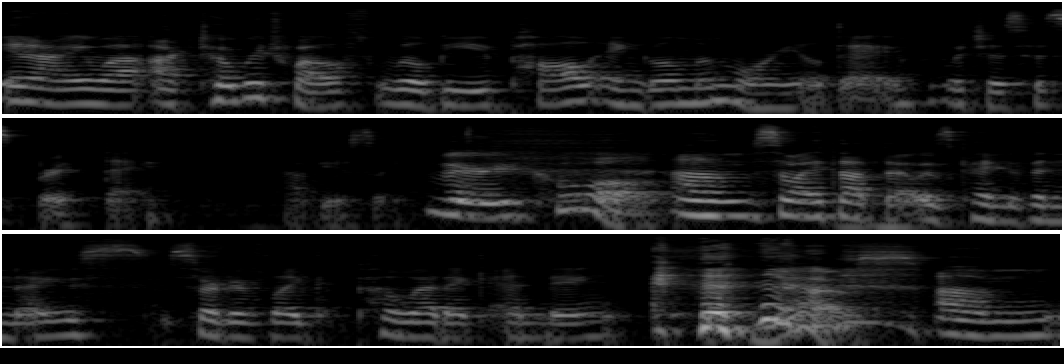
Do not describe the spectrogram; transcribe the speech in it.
in Iowa, October 12th will be Paul Engle Memorial Day, which is his birthday, obviously. Very cool. Um, so I thought that was kind of a nice, sort of like poetic ending. Yes. um,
